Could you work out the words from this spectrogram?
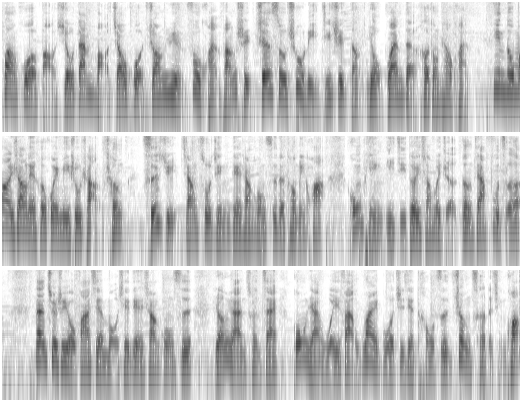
换货、保修、担保、交货、装运、付款方式、申诉处理机制等有关的合同条款。印度贸易商联合会秘书长称，此举将促进电商公司的透明化、公平以及对消费者更加负责。但确实有发现，某些电商公司仍然存在公然违反外国直接投资政策的情况。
